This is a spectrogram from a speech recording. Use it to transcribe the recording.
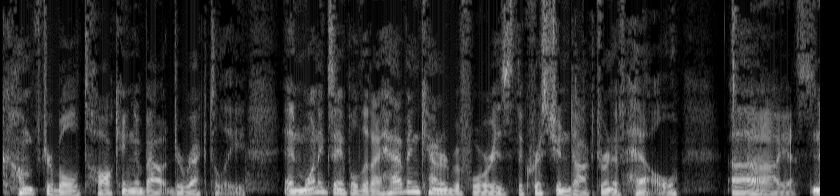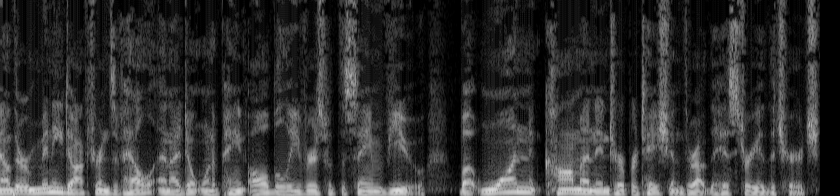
comfortable talking about directly. And one example that I have encountered before is the Christian doctrine of hell. Ah, yes. Now there are many doctrines of hell, and I don't want to paint all believers with the same view, but one common interpretation throughout the history of the church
